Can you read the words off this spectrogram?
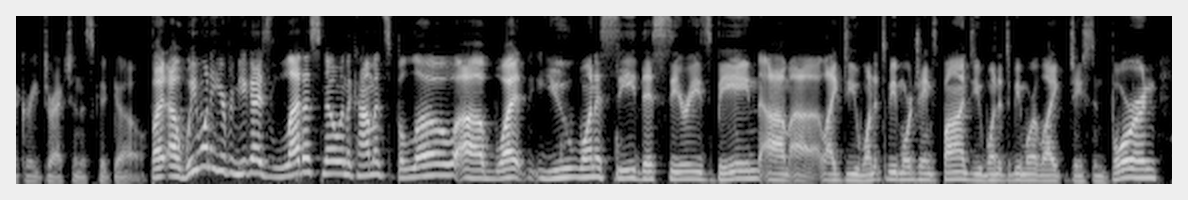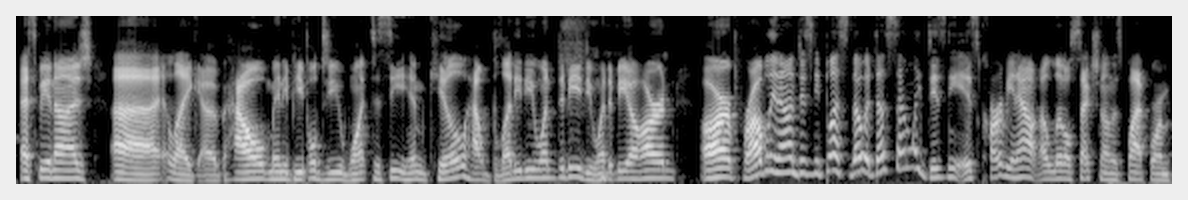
great great direction this could go. But uh, we want to hear from you guys. Let us know in the comments below uh, what you want to see this series being. Um, uh, like do you want it to be more james bond? Do you want it to be more like jason bourne espionage? Uh, like uh, how many people do you want to see him kill? How bloody do you want it to be? Do you want it to be a hard or probably not on Disney Plus, though it does sound like Disney is carving out a little section on this platform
